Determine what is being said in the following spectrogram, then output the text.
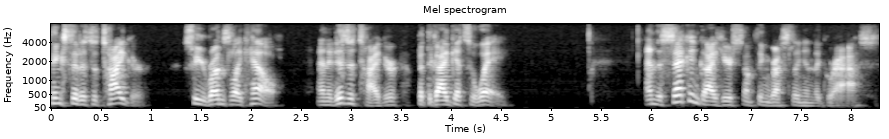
thinks that it's a tiger so he runs like hell. And it is a tiger, but the guy gets away. And the second guy hears something rustling in the grass.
